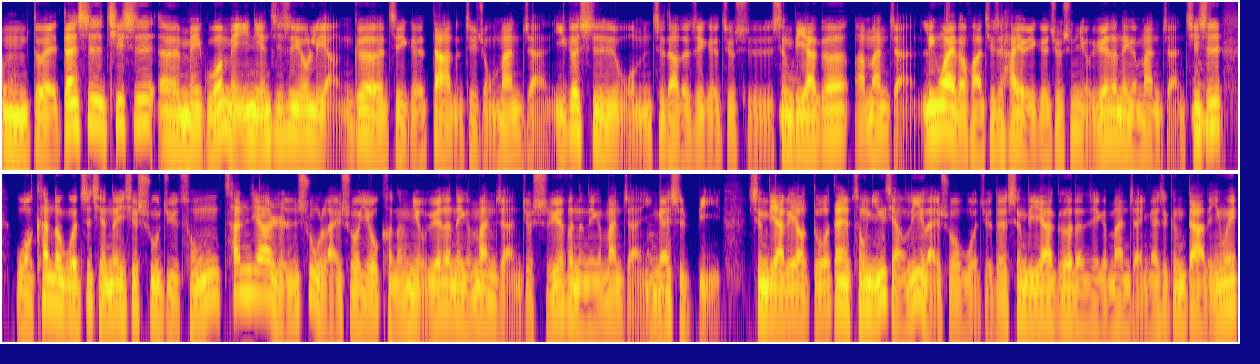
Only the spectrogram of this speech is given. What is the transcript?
嗯，对，但是其实，呃，美国每一年其实有两个这个大的这种漫展，一个是我们知道的这个就是圣地亚哥啊漫展，另外的话，其实还有一个就是纽约的那个漫展。其实我看到过之前的一些数据，从参加人数来说，有可能纽约的那个漫展，就十月份的那个漫展，应该是比圣地亚哥要多。但是从影响力来说，我觉得圣地亚哥的这个漫展应该是更大的，因为。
